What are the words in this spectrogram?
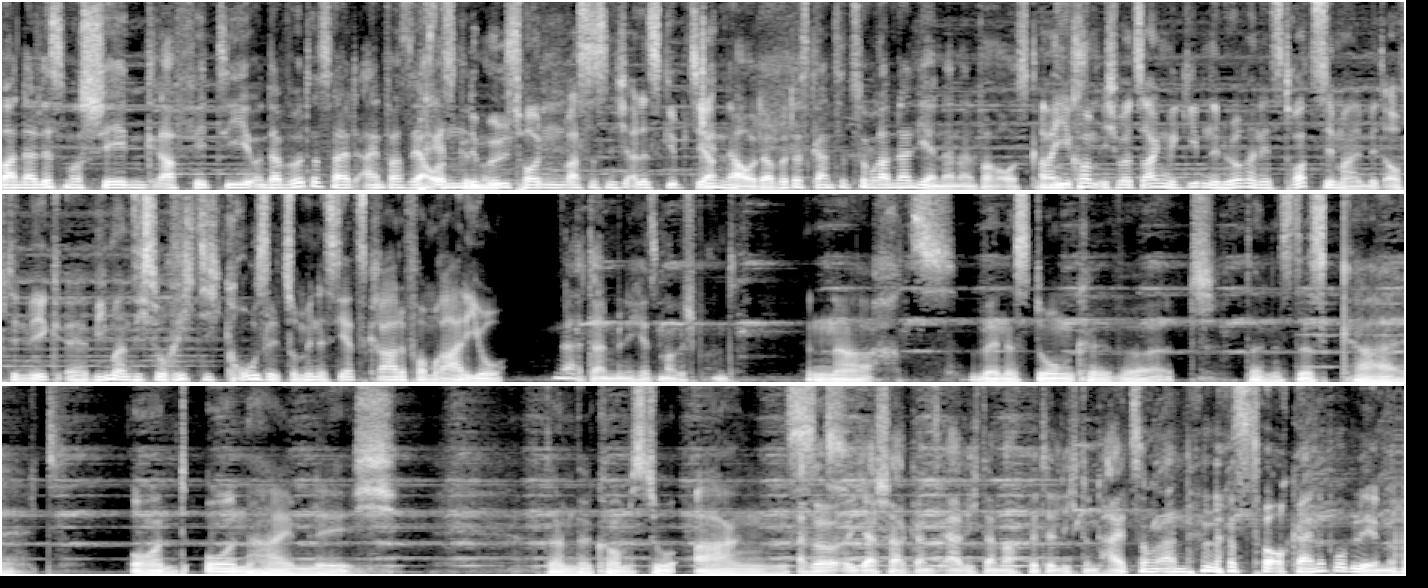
Vandalismusschäden, Graffiti und da wird es halt einfach sehr Brennende ausgenutzt. Mülltonnen, was es nicht alles gibt. Ja. Genau, da wird das Ganze zum Randalieren dann einfach ausgenutzt. Aber hier komm, ich würde sagen, wir geben den Hörern jetzt trotzdem mal mit auf den Weg, äh, wie man sich so richtig gruselt, zumindest jetzt gerade vom Radio. Na, dann bin ich jetzt mal gespannt. Nachts, wenn es dunkel wird, dann ist es kalt und unheimlich. Dann bekommst du Angst. Also Jascha, ganz ehrlich, dann mach bitte Licht und Heizung an, dann hast du auch keine Probleme.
